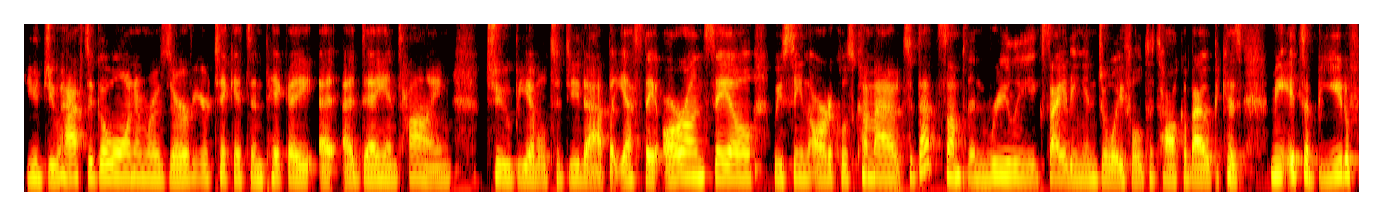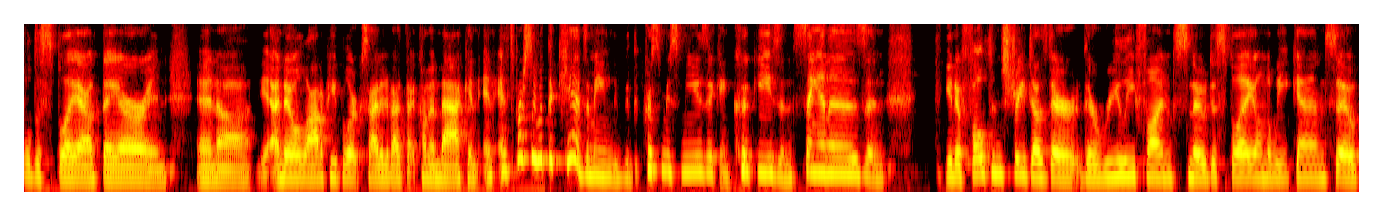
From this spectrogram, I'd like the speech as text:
You do have to go on and reserve your tickets and pick a, a, a day and time to be able to do that. But yes, they are on sale. We've seen the articles come out. So that's something really exciting and joyful to talk about because I mean, it's a beautiful display out there. And, and uh, I know a lot of people are excited about that coming back and, and especially with the kids. I mean, the Christmas music and cookies and Santas and, you know fulton street does their their really fun snow display on the weekend. So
